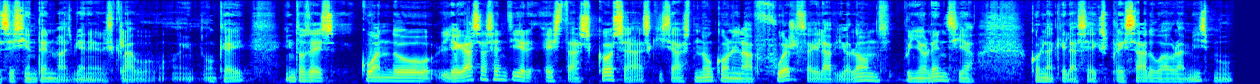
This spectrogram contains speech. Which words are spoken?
se sienten más bien el esclavo, ¿ok? Entonces, cuando llegas a sentir estas cosas, quizás no con la fuerza y la violencia con la que las he expresado ahora mismo,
